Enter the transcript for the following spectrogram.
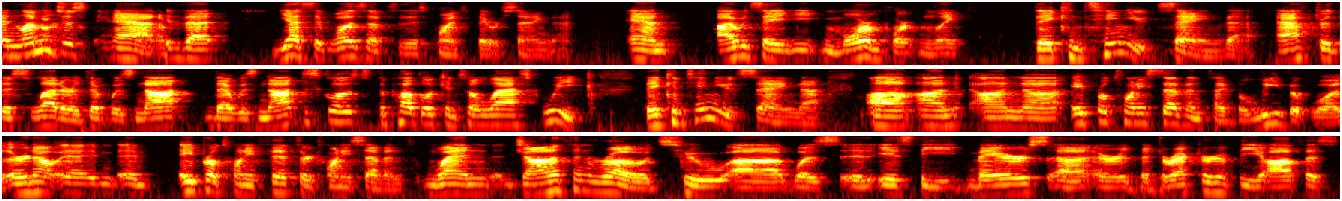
And let me just add that yes, it was up to this point that they were saying that, and I would say even more importantly, they continued saying that after this letter that was not that was not disclosed to the public until last week. They continued saying that uh, on on uh, April 27th, I believe it was, or no, in, in April 25th or 27th, when Jonathan Rhodes, who uh, was is the mayor's uh, or the director of the office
